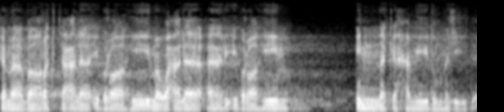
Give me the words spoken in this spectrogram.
كما باركت على إبراهيم وعلى آل إبراهيم إنك حميد مجيد.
